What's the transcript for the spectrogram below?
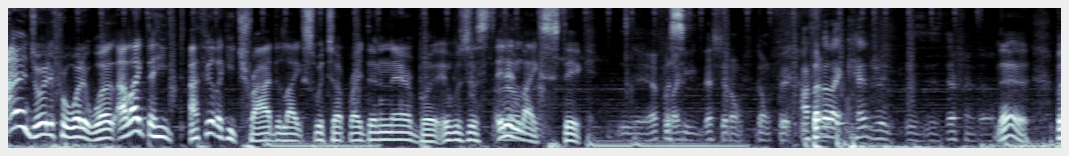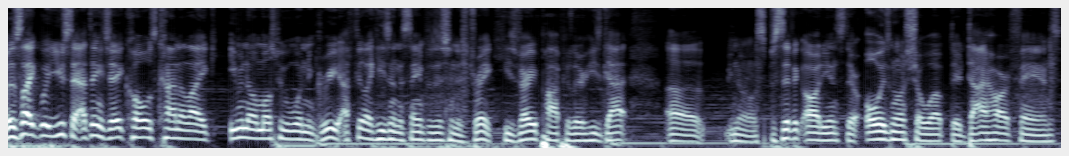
I enjoyed it for what it was. I like that he. I feel like he tried to like switch up right then and there, but it was just it didn't like stick. Yeah, I feel like he, that shit don't don't fit. I feel like Kendrick is, is different though. Yeah, but it's like what you said. I think J. Cole's kind of like, even though most people wouldn't agree, I feel like he's in the same position as Drake. He's very popular. He's got, uh, you know, a specific audience. They're always gonna show up. They're diehard fans.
